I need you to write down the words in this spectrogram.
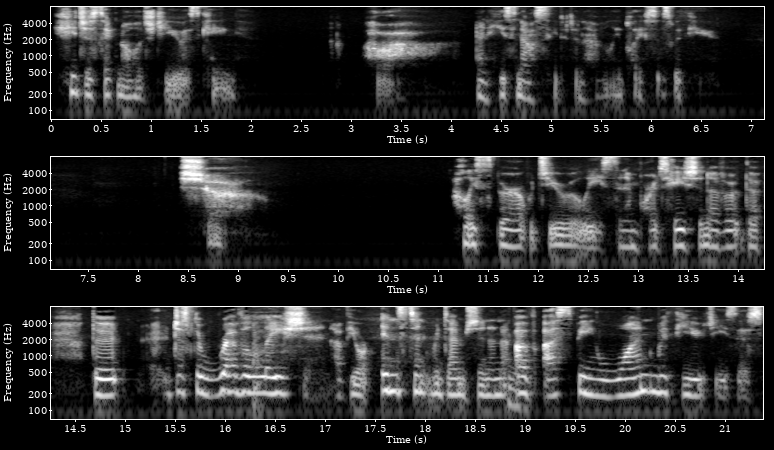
He just acknowledged you as King. Ah, and he's now seated in heavenly places with you. Sure. Holy Spirit, would you release an impartation of uh, the the just the revelation of your instant redemption and Yeah. of us being one with you, Jesus.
